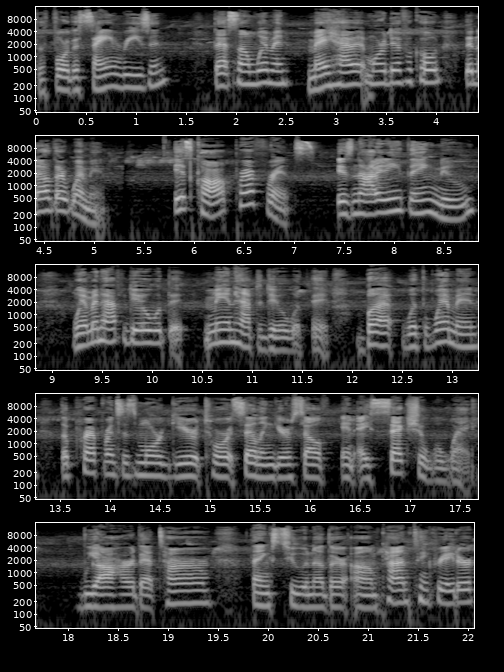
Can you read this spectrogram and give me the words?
The, for the same reason that some women may have it more difficult than other women. It's called preference. It's not anything new. Women have to deal with it, men have to deal with it. But with women, the preference is more geared towards selling yourself in a sexual way. We all heard that term thanks to another um, content creator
